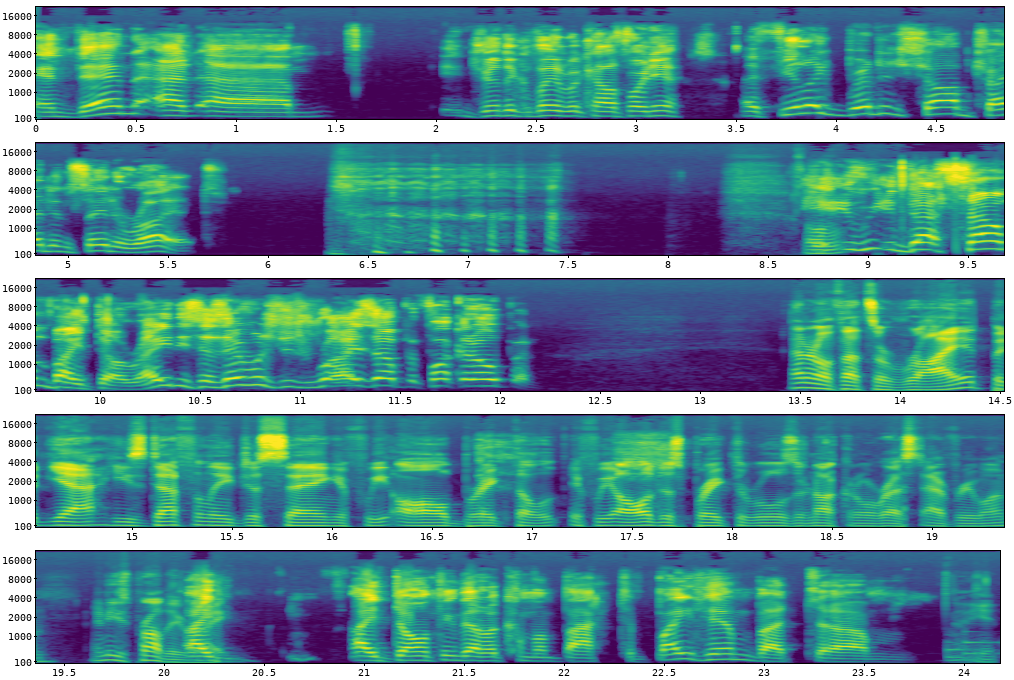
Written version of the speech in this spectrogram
And then at um, during the complaint about California, I feel like Brendan Schaub tried to incite a riot. He- that soundbite, though, right? He says everyone should just rise up and fucking open. I don't know if that's a riot, but yeah, he's definitely just saying if we all break the if we all just break the rules, they're not going to arrest everyone, and he's probably right. I don't think that'll come back to bite him, but um, you,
